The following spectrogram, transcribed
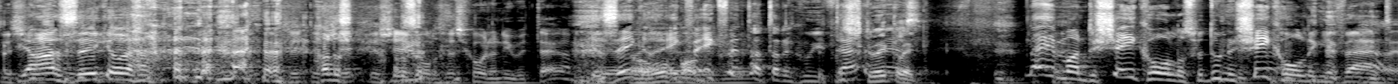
dus Ja, zeker wel. De, de, Anders- de shakeholders is gewoon een nieuwe term. Ja, zeker. Oh, ik, ik vind dat dat een goede term is. Verschrikkelijk. Nee man, de shakeholders. We doen een shakeholding event.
